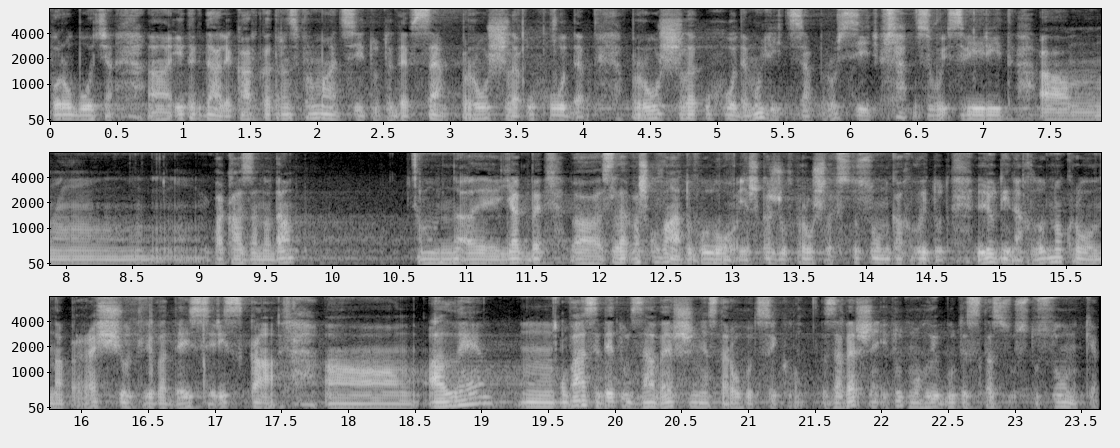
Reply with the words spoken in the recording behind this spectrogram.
по роботі а, і так далі. Картка трансформації тут іде все. Прошле уходе, прошле уходе. Моліться, просіть свій, свій рід. А, показано, да? Е, Якби а, важкувато було, я ж кажу, в прошлих стосунках ви тут людина хладнокровна, прощотлива, десь різка. Але у вас іде тут завершення старого циклу. Завершення, і тут могли бути стосунки.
